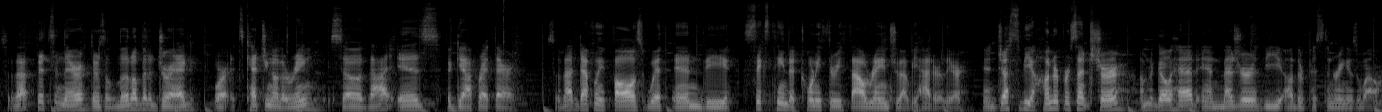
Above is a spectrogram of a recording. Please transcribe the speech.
So that fits in there. There's a little bit of drag or it's catching on the ring. So that is the gap right there. So that definitely falls within the 16 to 23 thou range that we had earlier. And just to be 100% sure, I'm gonna go ahead and measure the other piston ring as well.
